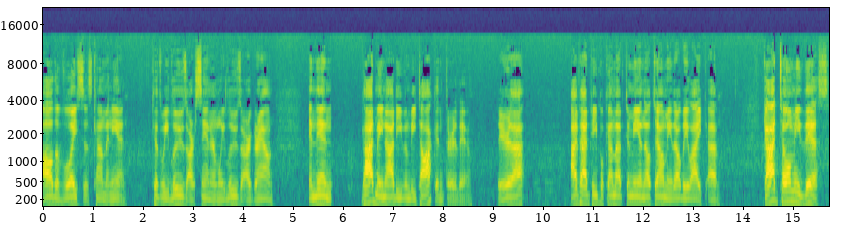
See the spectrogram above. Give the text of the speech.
all the voices coming in because we lose our center and we lose our ground. And then God may not even be talking through them. You hear that? I've had people come up to me and they'll tell me, they'll be like, uh, God told me this,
